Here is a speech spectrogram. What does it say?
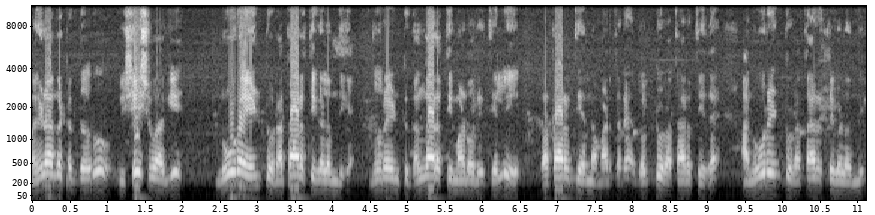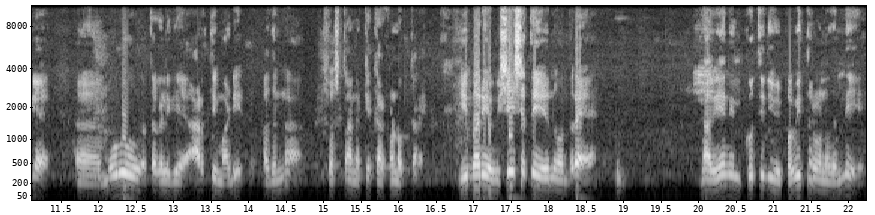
ಮಹಿಳಾ ಘಟಕದವರು ವಿಶೇಷವಾಗಿ ನೂರ ಎಂಟು ರಥಾರತಿಗಳೊಂದಿಗೆ ನೂರ ಎಂಟು ಗಂಗಾರತಿ ಮಾಡೋ ರೀತಿಯಲ್ಲಿ ರಥಾರತಿಯನ್ನ ಮಾಡ್ತಾರೆ. ದೊಡ್ಡ ರಥಾರತಿ ಇದೆ. ಆ ನೂರೆಂಟು ರಥಾರಥಿಗಳೊಂದಿಗೆ ಮೂರು ರಥಗಳಿಗೆ ಆರತಿ ಮಾಡಿ ಅದನ್ನ ಸ್ವಸ್ಥಾನಕ್ಕೆ ಕರ್ಕೊಂಡು ಹೋಗ್ತಾರೆ. ಈ ಬಾರಿಯ ವಿಶೇಷತೆ ಏನು ಅಂದ್ರೆ, ನಾವೇನಿಲ್ಲಿ ಕೂತಿದ್ದೀವಿ ಪವಿತ್ರವನದಲ್ಲಿ,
